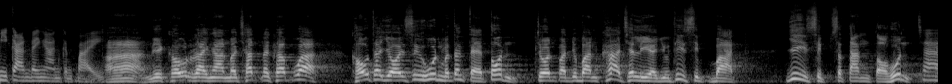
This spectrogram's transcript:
มีการรายงานกันไป อ่า นี่เขารายงานมาชัดนะครับว่าเขาทยอยซื้อหุ้นมาตั้งแต่ต้น จนปัจจุบันค่าเฉลี่ยอยู่ที่ 10 บาท 20 สตังค์ต่อหุ้นใช่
